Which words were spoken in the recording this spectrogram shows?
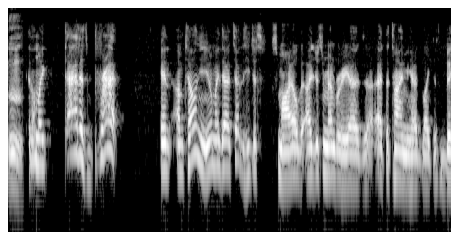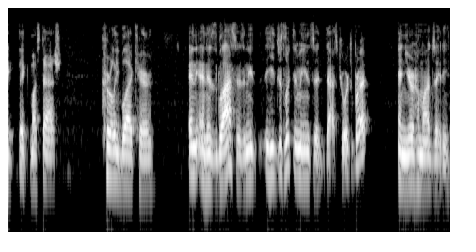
Mm. and I'm like, Dad, it's Brett, and I'm telling you, you know, my dad said it. He just smiled. I just remember he had uh, at the time he had like this big thick mustache, curly black hair, and and his glasses, and he he just looked at me and said, "That's George Brett, and you're Hammad Zaidi.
